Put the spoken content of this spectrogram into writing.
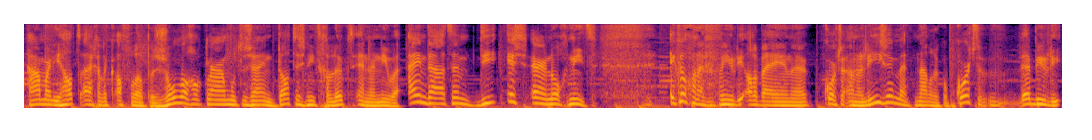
Hamer die had eigenlijk afgelopen zondag al klaar moeten zijn. Dat is niet gelukt. En een nieuwe einddatum, die is er nog niet. Ik wil gewoon even van jullie allebei een uh, korte analyse met nadruk op kort. Hebben jullie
